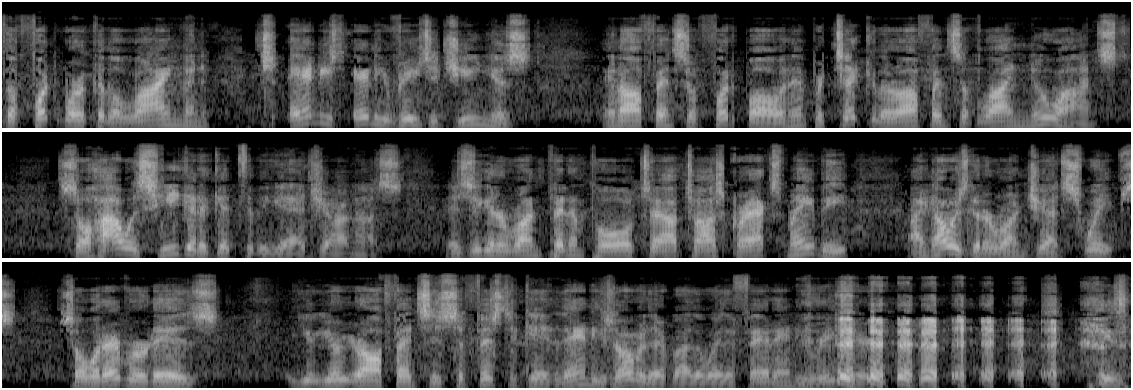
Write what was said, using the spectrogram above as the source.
the footwork of the lineman. Andy's, Andy Reid's a genius in offensive football, and in particular, offensive line nuanced. So how is he going to get to the edge on us? Is he going to run pin and pull, toss cracks? Maybe. I know he's going to run jet sweeps. So whatever it is, your, your offense is sophisticated. Andy's over there, by the way, the fat Andy Reid here. He's,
